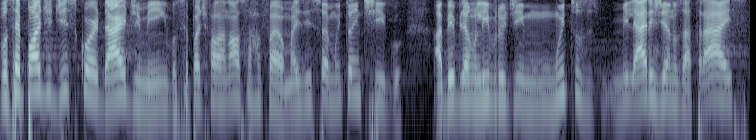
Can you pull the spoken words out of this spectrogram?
Você pode discordar de mim, você pode falar, nossa, Rafael, mas isso é muito antigo. A Bíblia é um livro de muitos milhares de anos atrás,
